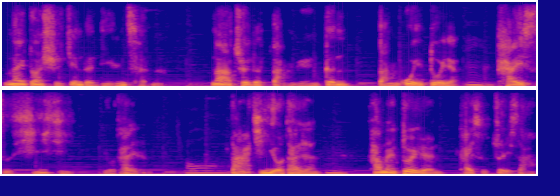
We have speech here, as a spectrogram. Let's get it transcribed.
那段时间的凌晨呢。纳粹的党员跟党卫队啊，嗯，开始袭击犹太人，哦，打击犹太人，嗯，他们对人开始追杀，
